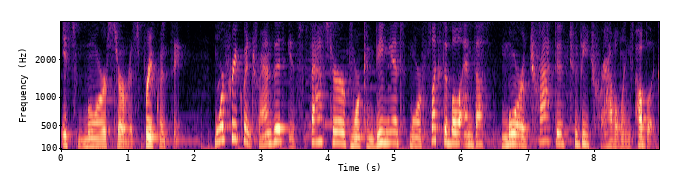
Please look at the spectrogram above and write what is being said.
it's more service frequency. More frequent transit is faster, more convenient, more flexible, and thus more attractive to the traveling public.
